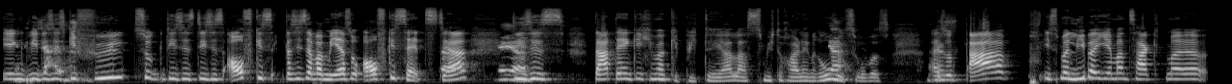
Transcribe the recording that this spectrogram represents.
irgendwie dieses Gefühl zu, dieses, dieses aufgesetzt, das ist aber mehr so aufgesetzt, ja. ja? ja. Dieses, da denke ich immer, bitte, ja, lasst mich doch alle in Ruhe mit sowas. Also das da ist mir lieber jemand sagt mir,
